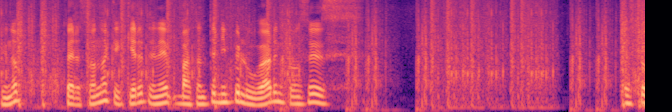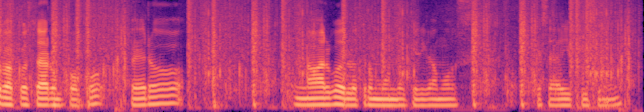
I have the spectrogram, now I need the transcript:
Soy una persona que quiere tener bastante limpio lugar, entonces esto va a costar un poco, pero no algo del otro mundo que digamos que sea difícil. ¿no?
